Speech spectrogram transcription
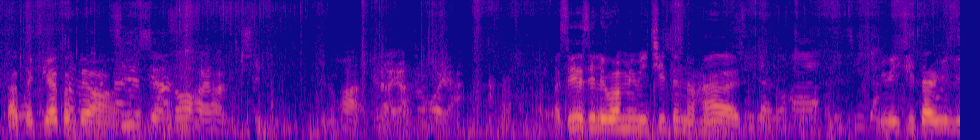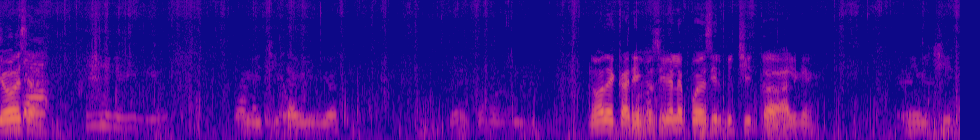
Estate quieto, Esteban. Sí, se enoja esa bichita. Enojada. Mira, ya no voy a. Así decirle vos mi bichita enojada. Mi bichita biliosa. Mi bichita biliosa. No, de cariño sí que le puede decir bichita a alguien. Mi bichita.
